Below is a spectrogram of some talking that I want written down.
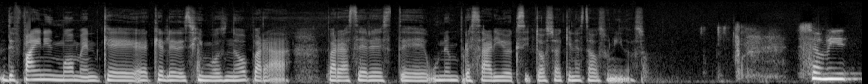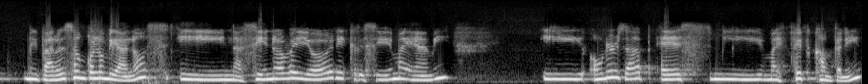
defining moment que, que le decimos, no, para para ser este un empresario exitoso aquí en Estados Unidos? So, mi, mis padres son colombianos y nací en Nueva York y crecí en Miami. Y Owners Up es mi my fifth company.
